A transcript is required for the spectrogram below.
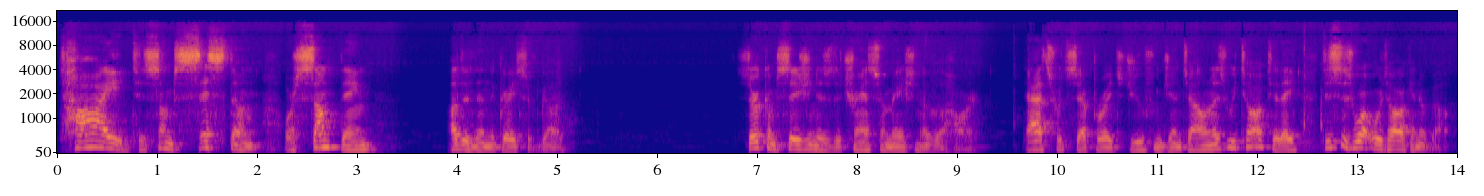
tied to some system or something other than the grace of God. Circumcision is the transformation of the heart. That's what separates Jew from Gentile. And as we talk today, this is what we're talking about,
